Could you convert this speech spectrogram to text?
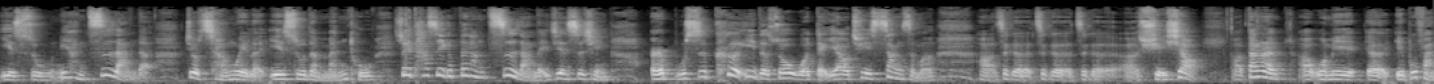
耶稣，你很自然的就成为了耶稣的门徒。所以它是一个非常自然的一件事情。而不是刻意的说，我得要去上什么啊？这个这个这个呃学校啊，当然啊，我们也呃也不反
